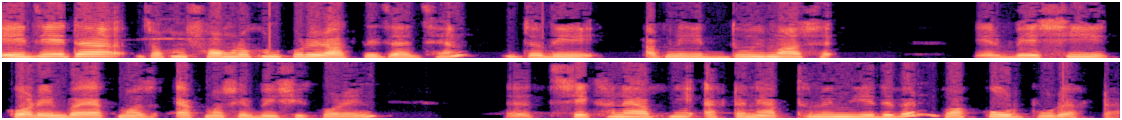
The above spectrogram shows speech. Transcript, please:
এই যে এটা যখন সংরক্ষণ করে রাখতে চাইছেন, যদি আপনি দুই মাস এর বেশি করেন বা এক মাস, এক মাসের বেশি করেন সেখানে আপনি একটা ন্যাপথলিন দিয়ে দেবেন বা কর্পূর একটা।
